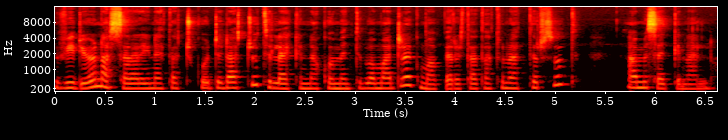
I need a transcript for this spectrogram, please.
ቪዲዮን አሰራሬን አይታችሁ ከወደዳችሁት like እና comment በማድረግ ማበረታታቱን አትርሱት። አመሰግናለሁ።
